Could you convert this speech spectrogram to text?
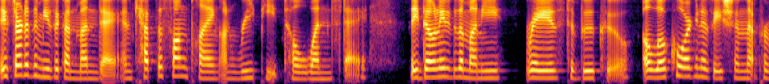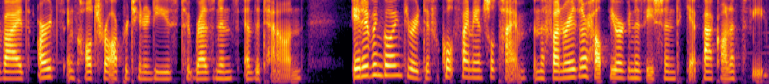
They started the music on Monday and kept the song playing on repeat till Wednesday. They donated the money raised to Buku, a local organization that provides arts and cultural opportunities to residents of the town. It had been going through a difficult financial time, and the fundraiser helped the organization to get back on its feet.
